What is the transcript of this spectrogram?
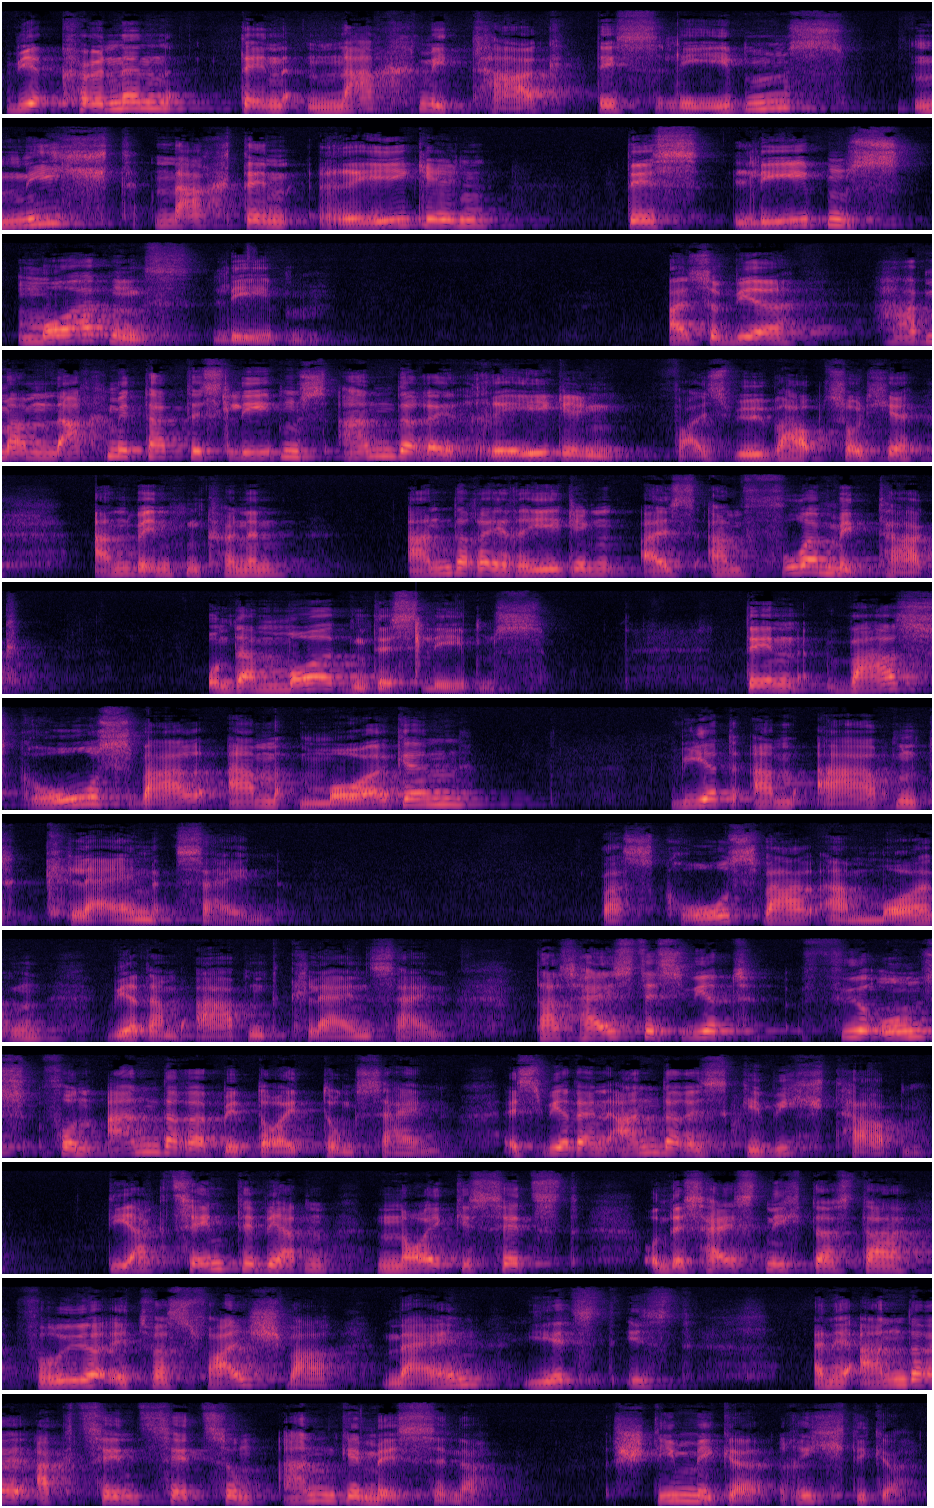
wir können den Nachmittag des Lebens nicht nach den Regeln des Lebens morgens leben. Also wir haben am Nachmittag des Lebens andere Regeln falls wir überhaupt solche anwenden können, andere Regeln als am Vormittag und am Morgen des Lebens. Denn was groß war am Morgen, wird am Abend klein sein. Was groß war am Morgen, wird am Abend klein sein. Das heißt, es wird für uns von anderer Bedeutung sein. Es wird ein anderes Gewicht haben. Die Akzente werden neu gesetzt. Und es heißt nicht, dass da früher etwas falsch war. Nein, jetzt ist eine andere Akzentsetzung angemessener, stimmiger, richtiger.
